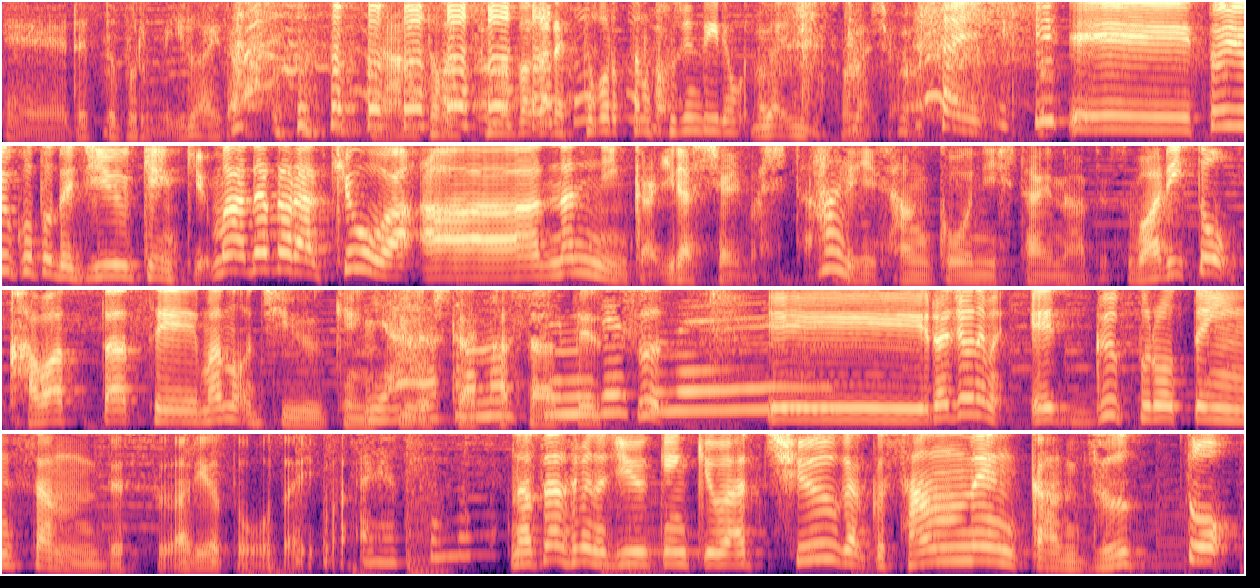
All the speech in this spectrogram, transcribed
えーレッドブルもいる間。なんとか角田がレッドブルってのは個人的にもいやいいですそんな話は。えーということで自由研究。まあだから今日はあー何人かいらっしゃいました、はい。ぜひ参考にしたいなと割と変わったテーマの自由研究をした方でですすね。えーラジオネームエッグプロテインさんです。ありがとうございます。ありがとうございます。夏休みの自由研究は中学3年間ずっと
